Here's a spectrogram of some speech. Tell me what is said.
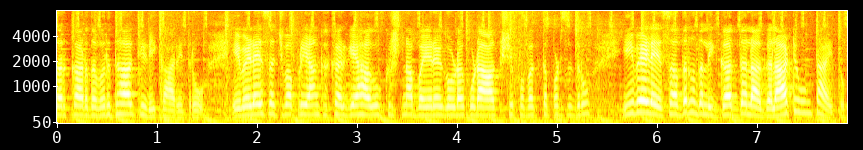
ಸರ್ಕಾರದ ವಿರುದ್ಧ ಕಿಡಿಕಾರಿದ್ರು ಈ ವೇಳೆ ಸಚಿವ ಪ್ರಿಯಾಂಕ ಖರ್ಗೆ ಹಾಗೂ ಕೃಷ್ಣ ಬೈರೇಗೌಡ ಕೂಡ ಆಕ್ಷೇಪ ವ್ಯಕ್ತಪಡಿಸಿದರು. ಈ ವೇಳೆ ಸದನದಲ್ಲಿ ಗದ್ದಲ ಗಲಾಟೆ ಉಂಟಾಯಿತು.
